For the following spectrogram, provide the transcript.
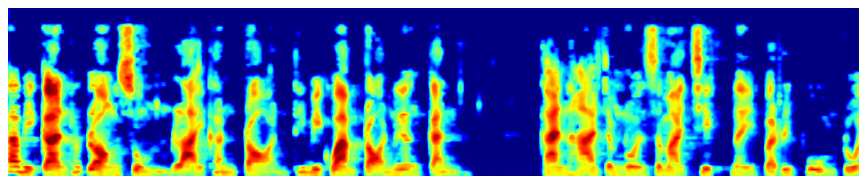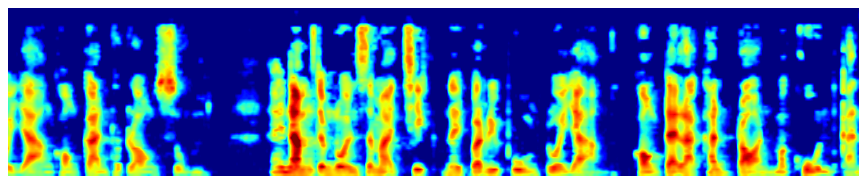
ถ้ามีการทดลองสุ่มหลายขั้นตอนที่มีความต่อเนื่องกัน การหาจำนวนสมาชิกในปริภูมิตัวอย่างของการทดลองสุ่ม ให้นำจำนวนสมาชิกในปริภูมิตัวอย่างของแต่ละขั้นตอนมาคูณกัน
